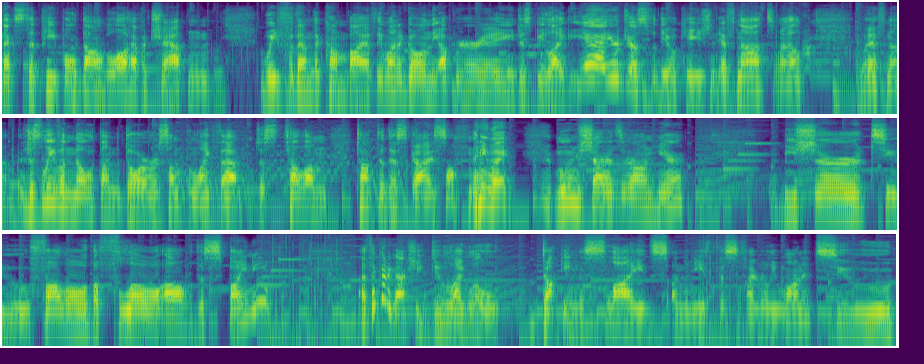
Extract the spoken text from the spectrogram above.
next to people down below, have a chat, and wait for them to come by. If they want to go in the upper area, you just be like, yeah, you're dressed for the occasion. If not, well, if not, just leave a note on the door or something like that. Just tell them, talk to this guy. So, anyway, moon shards around here. Be sure to follow the flow of the spiny. I think I could actually do, like, little ducking slides underneath this if I really wanted to.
